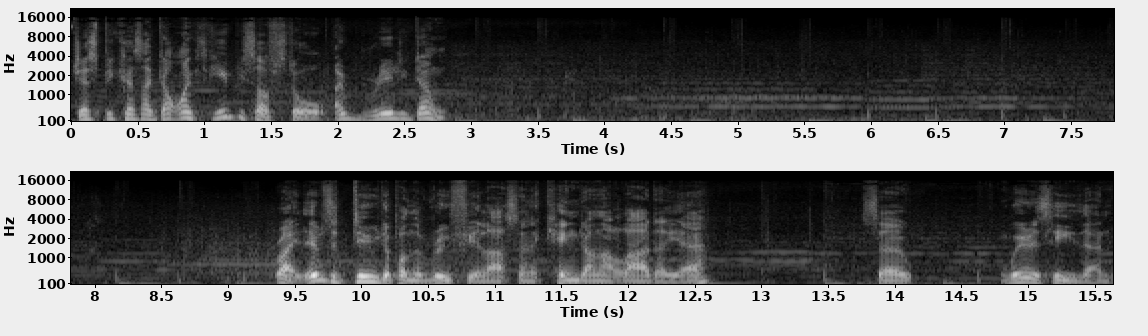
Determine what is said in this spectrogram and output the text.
Just because I don't like the Ubisoft store. I really don't. Right, there was a dude up on the roof here last time that came down that ladder, yeah? So, where is he then?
